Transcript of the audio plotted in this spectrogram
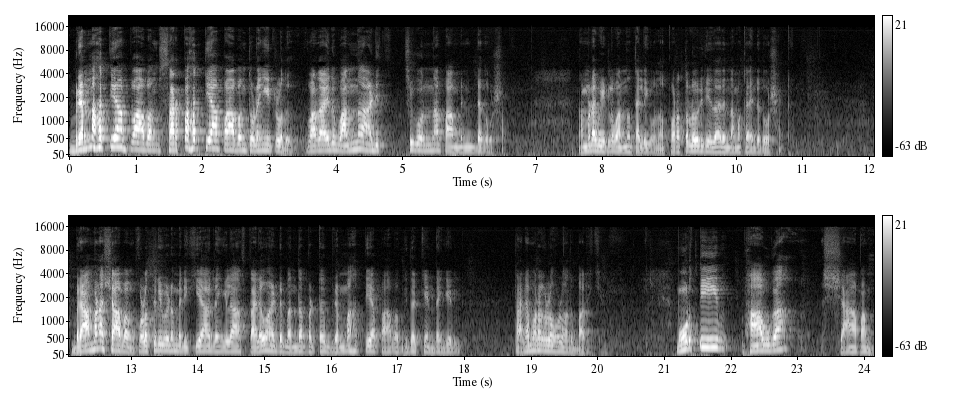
ബ്രഹ്മഹത്യാ പാപം സർപ്പഹത്യാ പാപം തുടങ്ങിയിട്ടുള്ളത് അതായത് വന്ന് അടിച്ചു കൊന്ന പാമ്പിന്റെ ദോഷം. നമ്മുടെ വീട്ടിൽ വന്ന് തല്ലി കൊന്നു. പുറത്തുള്ളവർ ചെയ്താലും നമുക്കതിന്റെ ദോഷമുണ്ട്. ബ്രാഹ്മണ ശാപം കുളത്തിൽ വീണ് മരിക്കുക അല്ലെങ്കിൽ ആ സ്ഥലവുമായിട്ട് ബന്ധപ്പെട്ട് ബ്രഹ്മഹത്യ പാപം ഇതൊക്കെ ഉണ്ടെങ്കിൽ തലമുറകളോളം അത് ബാധിക്കും. മൂർത്തി ഭാവുക ശാപം.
